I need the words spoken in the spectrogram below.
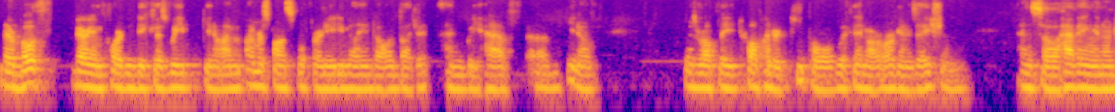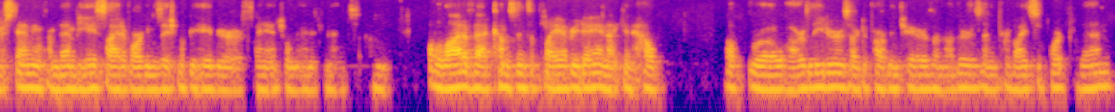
they're both very important because we, you know, I'm, I'm responsible for an $80 million budget and we have, um, you know, there's roughly 1,200 people within our organization. And so having an understanding from the MBA side of organizational behavior, financial management, um, a lot of that comes into play every day and I can help help grow our leaders, our department chairs and others and provide support for them.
